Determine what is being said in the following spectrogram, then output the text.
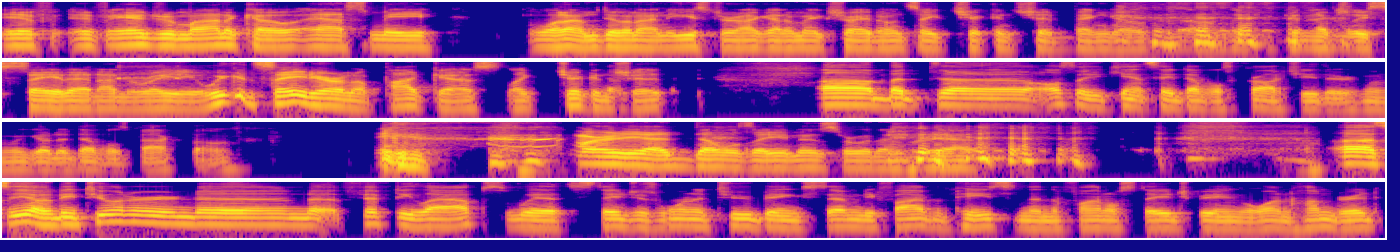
if if Andrew Monaco asks me what I'm doing on Easter, I got to make sure I don't say chicken shit bingo. I can actually say that on the radio. We could say it here on a podcast, like chicken shit. Uh, but uh, also, you can't say Devil's Crotch either when we go to Devil's Backbone. or yeah, devil's anus or whatever. Yeah. Uh, so yeah, it would be 250 laps with stages one and two being 75 apiece, and then the final stage being 100.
